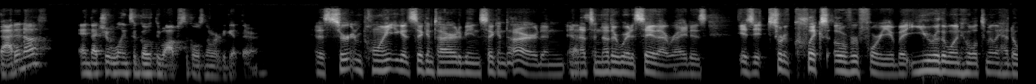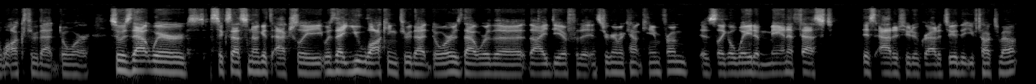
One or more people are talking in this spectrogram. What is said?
bad enough and that you're willing to go through obstacles in order to get there. at a certain point you get sick and tired of being sick and tired and and that's another way to say that right is is it sort of clicks over for you but you were the one who ultimately had to walk through that door. So is that where success nuggets actually was that you walking through that door? Is that where the the idea for the instagram account came from? Is like a way to manifest this attitude of gratitude that you've talked about?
